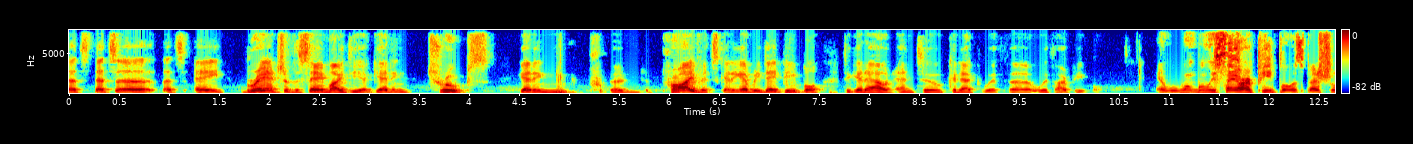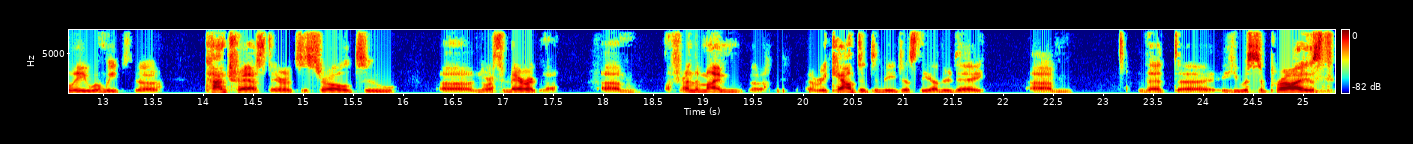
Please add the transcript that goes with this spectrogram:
that's that's a that's a branch of the same idea: getting troops, getting pr- uh, privates, getting everyday people to get out and to connect with uh, with our people. And when, when, we say our people, especially when we uh, contrast Eretz Yisrael to uh, North America. Um, a friend of mine uh, recounted to me just the other day um, that uh, he was surprised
